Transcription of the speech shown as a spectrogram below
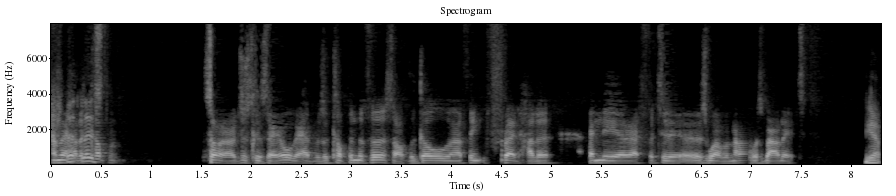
and they had a couple. Sorry, I was just going to say all they had was a cup in the first half. The goal, and I think Fred had a, a near effort as well, and that was about it. Yeah.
